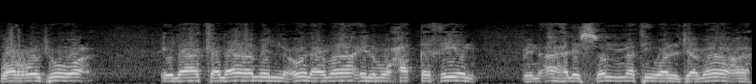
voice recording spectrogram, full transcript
والرجوع إلى كلام العلماء المحققين. من أهل السنة والجماعة.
